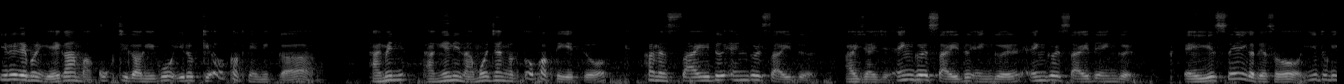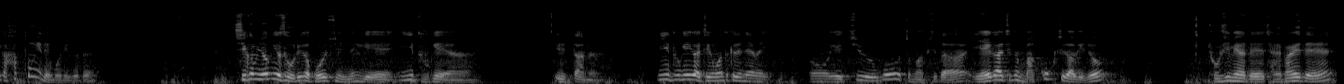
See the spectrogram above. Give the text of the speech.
이래 되면 얘가 막 꼭지각이고 이렇게 억각되니까 당연히, 당연히 나머지 한 각도 억각되겠죠. 그러면 사이드 앵글 사이드 아이지 아이지 앵글 사이드 앵글 앵글 사이드 앵글 ASA가 돼서 이 두 개가 합동이 돼 버리거든. 지금 여기서 우리가 볼 수 있는 게 이 두 개야. 일단은 이 두 개가 지금 어떻게 되냐면 어, 얘 지우고 좀 합시다. 얘가 지금 막꼭지각이죠. 조심해야 돼. 잘 봐야 돼.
